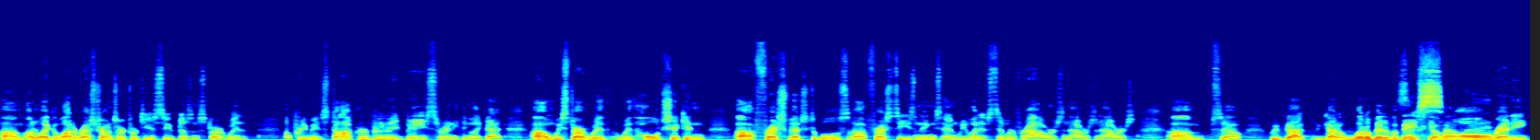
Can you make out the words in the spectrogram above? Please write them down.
Um, unlike a lot of restaurants, our tortilla soup doesn't start with a pre-made stock or a pre-made base or anything like that. Um, we start with, with whole chicken, uh, fresh vegetables, uh, fresh seasonings, and we let it simmer for hours and hours and hours. Um, so we've got, got a little bit of a base going so already.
